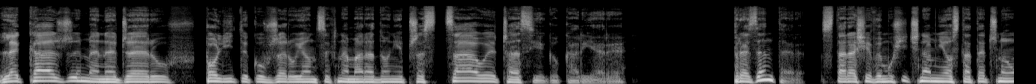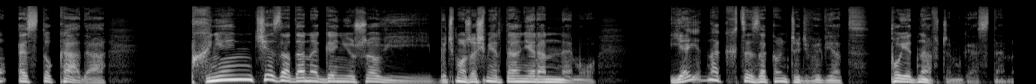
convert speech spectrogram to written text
Lekarzy, menedżerów, polityków żerujących na Maradonie przez cały czas jego kariery. Prezenter stara się wymusić na mnie ostateczną estokada, pchnięcie zadane geniuszowi, być może śmiertelnie rannemu – ja jednak chcę zakończyć wywiad pojednawczym gestem.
